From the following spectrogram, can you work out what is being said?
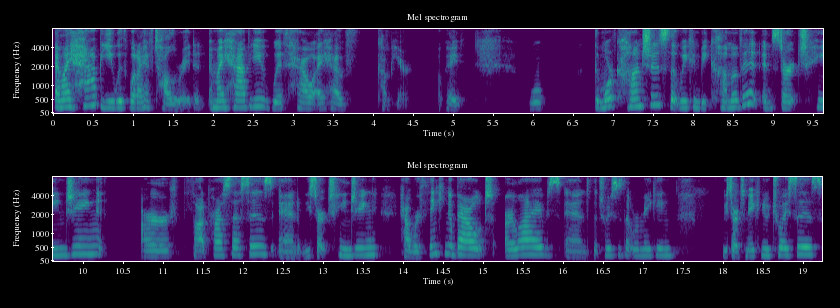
am I happy with what I have tolerated? Am I happy with how I have come here? Okay. Well, the more conscious that we can become of it and start changing our thought processes and we start changing how we're thinking about our lives and the choices that we're making, we start to make new choices.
